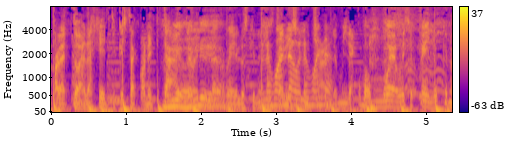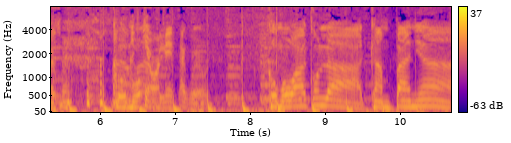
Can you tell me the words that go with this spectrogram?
para toda la gente que está conectada, Dale, a través dale, de ya. las redes, los que nos Hola, están Juanda, hola, escuchando. Juanda. Mira cómo muevo ese pelo que no se... ¿Cómo? Qué boleta, weón. ¿Cómo va con la campaña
